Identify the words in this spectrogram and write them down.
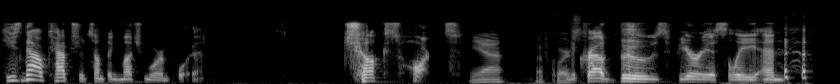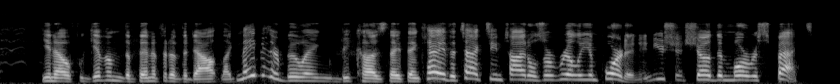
he's now captured something much more important Chuck's heart. Yeah, of And course. the crowd boos furiously. And, you know, if we give them the benefit of the doubt, like maybe they're booing because they think, hey, the tag team titles are really important and you should show them more respect.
